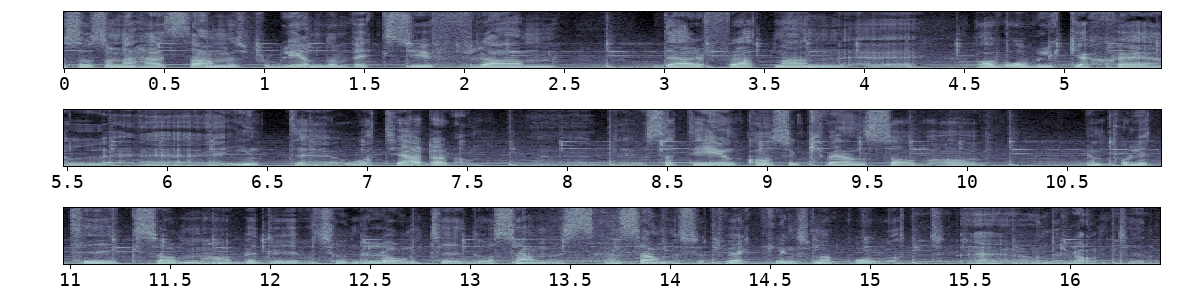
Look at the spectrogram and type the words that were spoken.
Alltså sådana här samhällsproblem de växer ju fram därför att man eh, av olika skäl eh, inte åtgärdar dem. Eh, så det är ju en konsekvens av, av, en politik som har bedrivits under lång tid och samhälls, en samhällsutveckling som har pågått eh, under lång tid.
